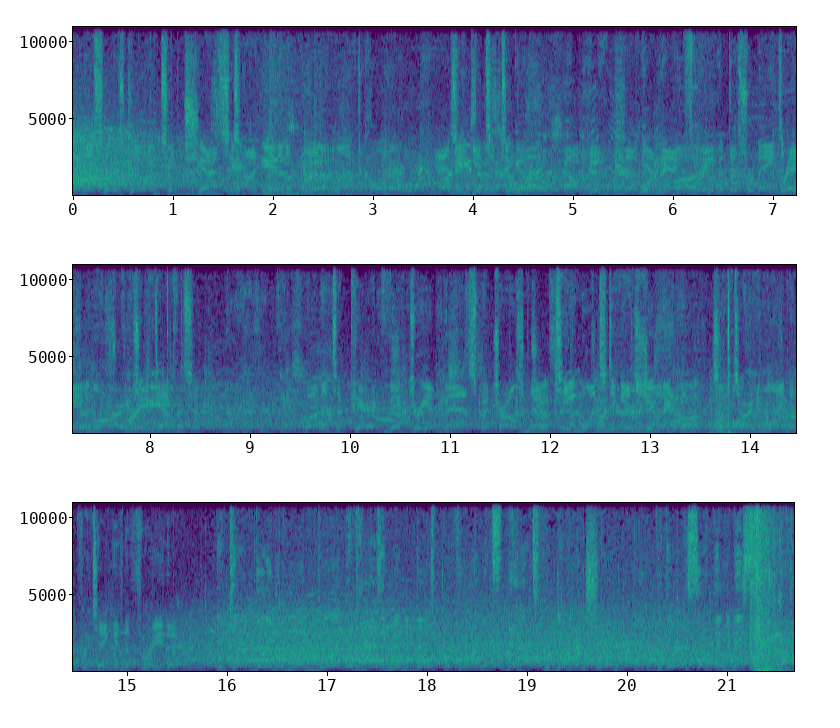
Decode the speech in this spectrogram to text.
And this one is going to just tuck into is the bottom left corner as he gets it to go. score Falcons They'll get back three, but this remains a Ravens large three. deficit. Well, it's a Pyrrhic victory at best, but Charles, no Justin team wants to get to shut out. off So it's hard to blame him for taking the three there. You can't blame him one bit. It hasn't been the best performance, that's for darn sure. But there is something to be said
